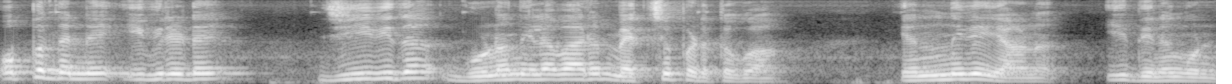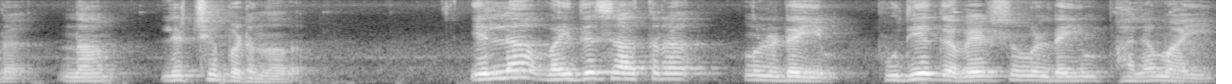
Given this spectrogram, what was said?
ഒപ്പം തന്നെ ഇവരുടെ ജീവിത ഗുണനിലവാരം മെച്ചപ്പെടുത്തുക എന്നിവയാണ് ഈ ദിനം കൊണ്ട് നാം ലക്ഷ്യപ്പെടുന്നത്. എല്ലാ വൈദ്യശാസ്ത്രങ്ങളുടെയും പുതിയ ഗവേഷണങ്ങളുടെയും ഫലമായി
